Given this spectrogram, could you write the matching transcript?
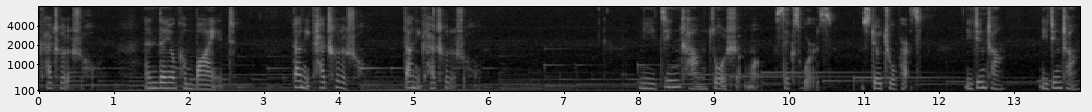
开车的时候，and then you combine it，当你开车的时候，当你开车的时候，你经常做什么？Six words，still two parts，你经常，你经常，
